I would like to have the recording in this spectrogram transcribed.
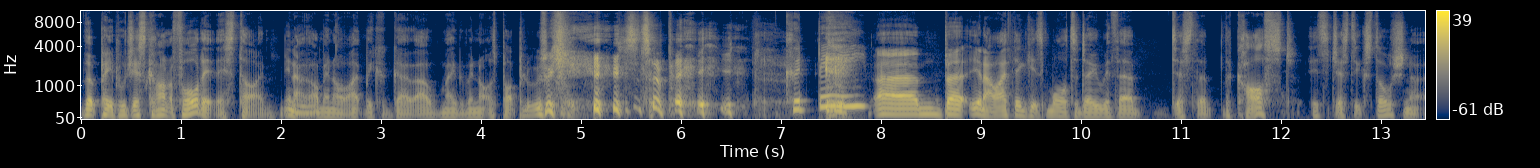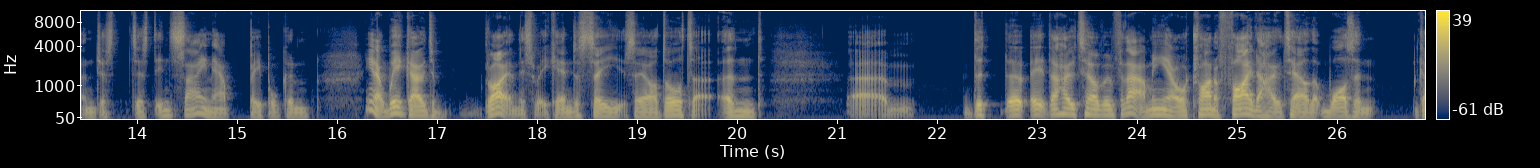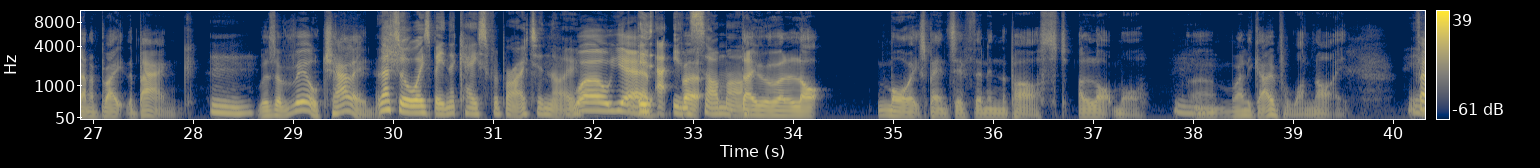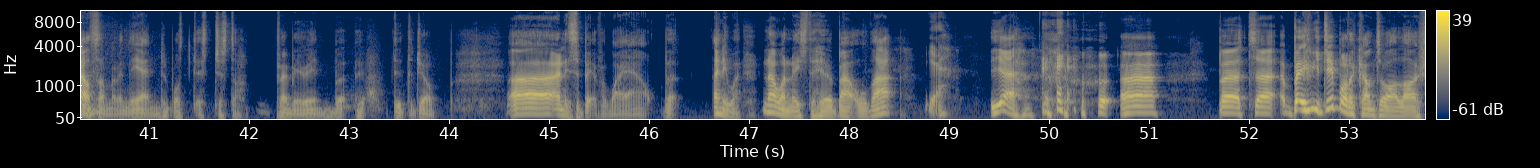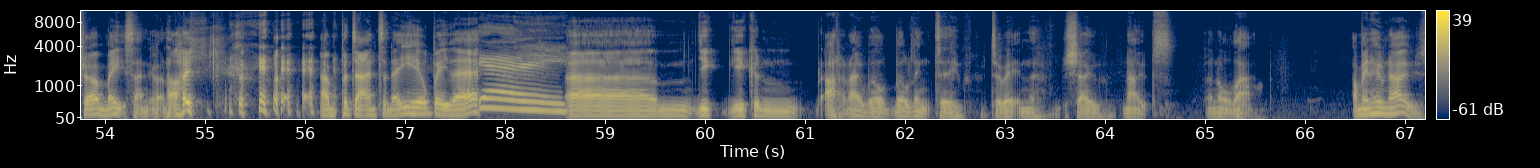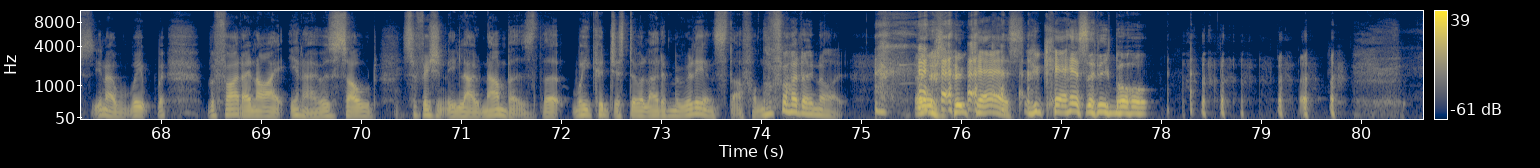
that people just can't afford it this time. You know, I mean, all right, we could go, oh, maybe we're not as popular as we used to be. Could be. Um, but you know, I think it's more to do with the just the the cost. It's just extortionate and just just insane how people can. You know, we're going to Brighton this weekend to see see our daughter, and um, the the the hotel room for that. I mean, you know, or trying to find a hotel that wasn't going to break the bank Mm. was a real challenge. That's always been the case for Brighton, though. well, yeah, in, in summer. they were a lot more expensive than in the past. A lot more. Mm, Um, we're only going for one night. yeah. Found somewhere in the end. It was it's just a Premier Inn, but it did the job. Uh, and it's a bit of a way out. But anyway, no one needs to hear about all that. Yeah. Yeah. uh, but uh, but if you did want to come to our live show and meet Sanya and I and Pat Anthony, he'll be there. Yay. Um, you you can I don't know. We'll we'll link to to it in the show notes and all that. I mean, who knows? You know, we, we the Friday night, you know, has sold sufficiently low numbers that we could just do a load of Marillion stuff on the Friday night. who cares? Who cares anymore?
